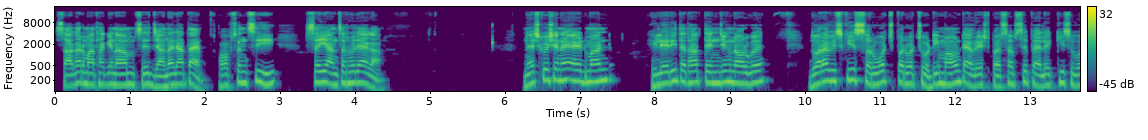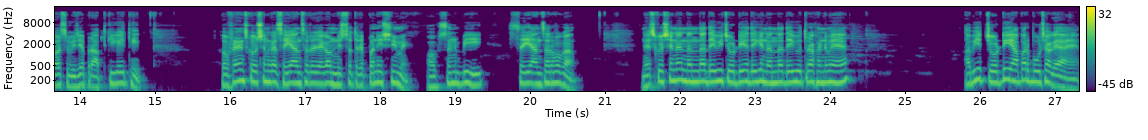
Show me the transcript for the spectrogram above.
सागर माथा के नाम से जाना जाता है। ऑप्शन सी सही आंसर हो जाएगा। नेक्स्ट क्वेश्चन है, एडमांड हिलेरी तथा तेंजिंग नॉर्गे द्वारा विश्व की सर्वोच्च पर्वत चोटी माउंट एवरेस्ट पर सबसे पहले किस वर्ष विजय प्राप्त की गई थी? तो फ्रेंड्स, क्वेश्चन का सही आंसर हो जाएगा उन्नीस सौ तिरपन ईस्वी में। ऑप्शन बी, सही आंसर होगा। नेक्स्ट क्वेश्चन है, नंदा देवी चोटी है। देखिए, नंदा देवी उत्तराखंड में है। अब ये चोटी यहाँ पर पूछा गया है,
